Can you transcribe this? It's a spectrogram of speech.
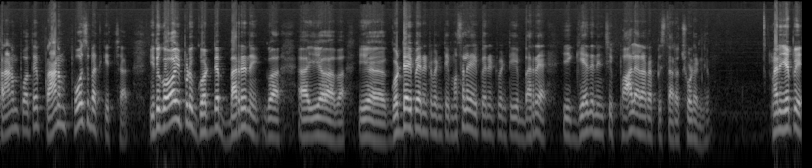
ప్రాణం పోతే ప్రాణం పోసి బతికిచ్చారు. ఇదిగో ఇప్పుడు గొడ్డె బర్రెని గొడ్డె అయిపోయినటువంటి ముసలి అయిపోయినటువంటి ఈ బర్రె ఈ గేదె నుంచి పాలు ఎలా రప్పిస్తారో చూడండి. అని చెప్పి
